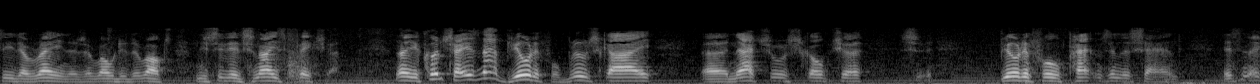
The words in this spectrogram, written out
see the rain has eroded the rocks and you see this nice picture. Now, you could say, isn't that beautiful? Blue sky, uh, natural sculpture, beautiful patterns in the sand. Isn't the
